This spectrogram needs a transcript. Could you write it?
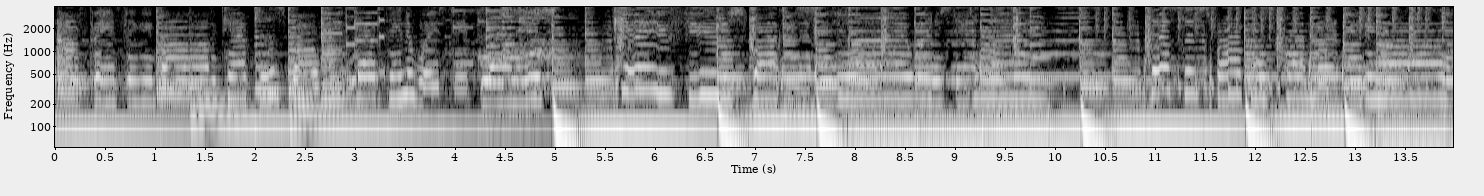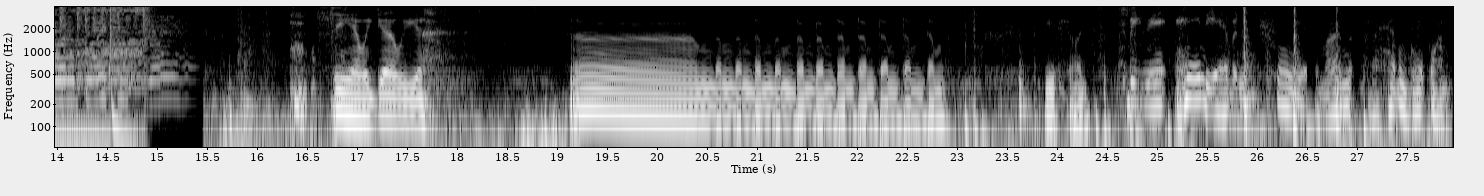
I've been thinking about all the captures While we left in wasted planet Can you feel the light When it's day to the sparkles from my so see how we go here. Um, dum dum dum dum dum dum dum dum dum dum dum. Yes, I'd be there handy having a trolley at the moment, but I haven't got one.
